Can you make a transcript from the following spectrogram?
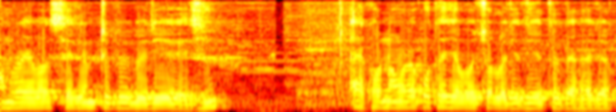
আমরা এবার সেকেন্ড ট্রিপে বেরিয়ে গেছি। এখন আমরা কোথায় যাব? চলো যেতে যেতে দেখা যাক।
